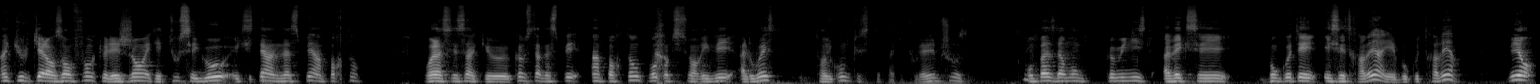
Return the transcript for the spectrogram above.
inculqué à leurs enfants que les gens étaient tous égaux et que c'était un aspect important. Voilà, c'est ça, que comme c'est un aspect important, pour eux, quand ils sont arrivés à l'Ouest, ils se sont rendus compte que c'était pas du tout la même chose. On passe d'un monde communiste avec ses bons côtés et ses travers, il y a beaucoup de travers, mais en,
